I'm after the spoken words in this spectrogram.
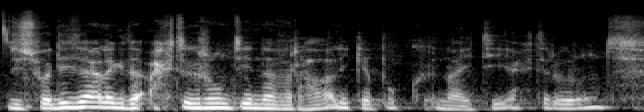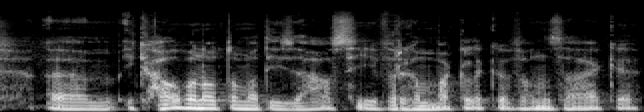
dus wat is eigenlijk de achtergrond in dat verhaal? Ik heb ook een IT-achtergrond. Um, ehm, ik hou van automatisatie, vergemakkelijken van zaken.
